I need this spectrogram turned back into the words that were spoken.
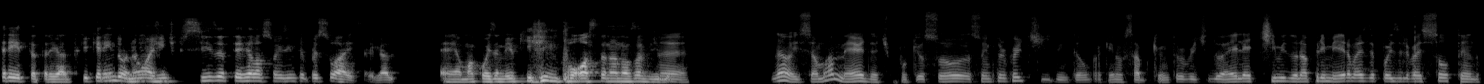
treta, tá ligado? Porque querendo ou não, a gente precisa ter relações interpessoais, tá ligado? É uma coisa meio que imposta na nossa vida. É. Não, isso é uma merda, tipo, porque eu sou, eu sou introvertido, então, pra quem não sabe o que o introvertido é, ele é tímido na primeira, mas depois ele vai se soltando.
